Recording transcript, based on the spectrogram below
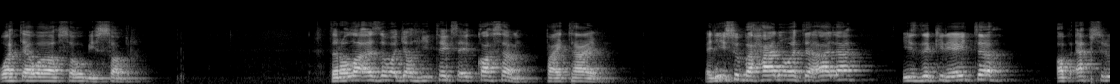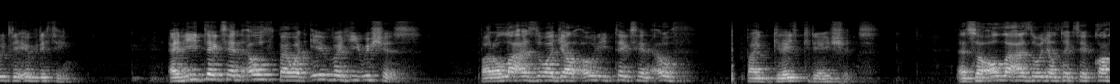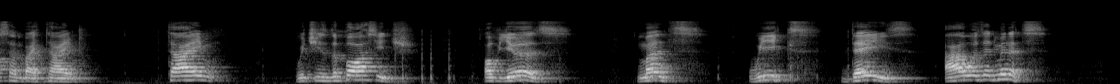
وَتَوَاصَوْا بِالصَّبْرِ That Allah Azza wa Jal, He takes a qasam by time. And He subhanahu wa ta'ala is the creator of absolutely everything. And He takes an oath by whatever He wishes. But Allah Azza wa Jal only takes an oath by great creations. And so Allah Azza wa Jal takes a qasam by time. Time which is the passage of years, months, weeks, days, hours and minutes.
